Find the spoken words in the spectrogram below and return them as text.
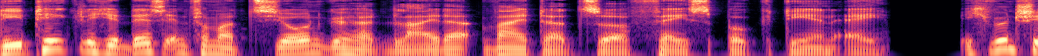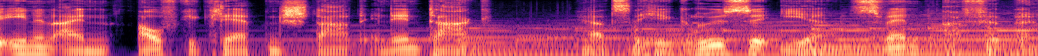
Die tägliche Desinformation gehört leider weiter zur Facebook-DNA. Ich wünsche Ihnen einen aufgeklärten Start in den Tag. Herzliche Grüße, Ihr Sven Affüppe.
